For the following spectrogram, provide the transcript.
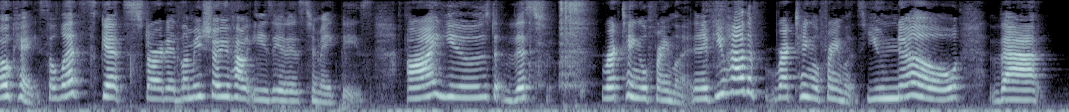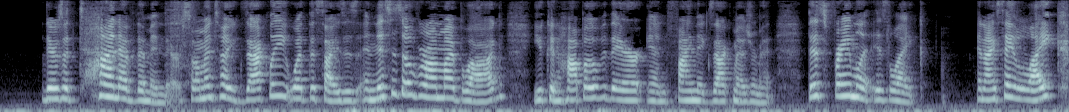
Okay, so let's get started. Let me show you how easy it is to make these. I used this rectangle framelit. And if you have the rectangle framelits, you know that there's a ton of them in there. So I'm going to tell you exactly what the size is. And this is over on my blog. You can hop over there and find the exact measurement. This framelit is like, and I say like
